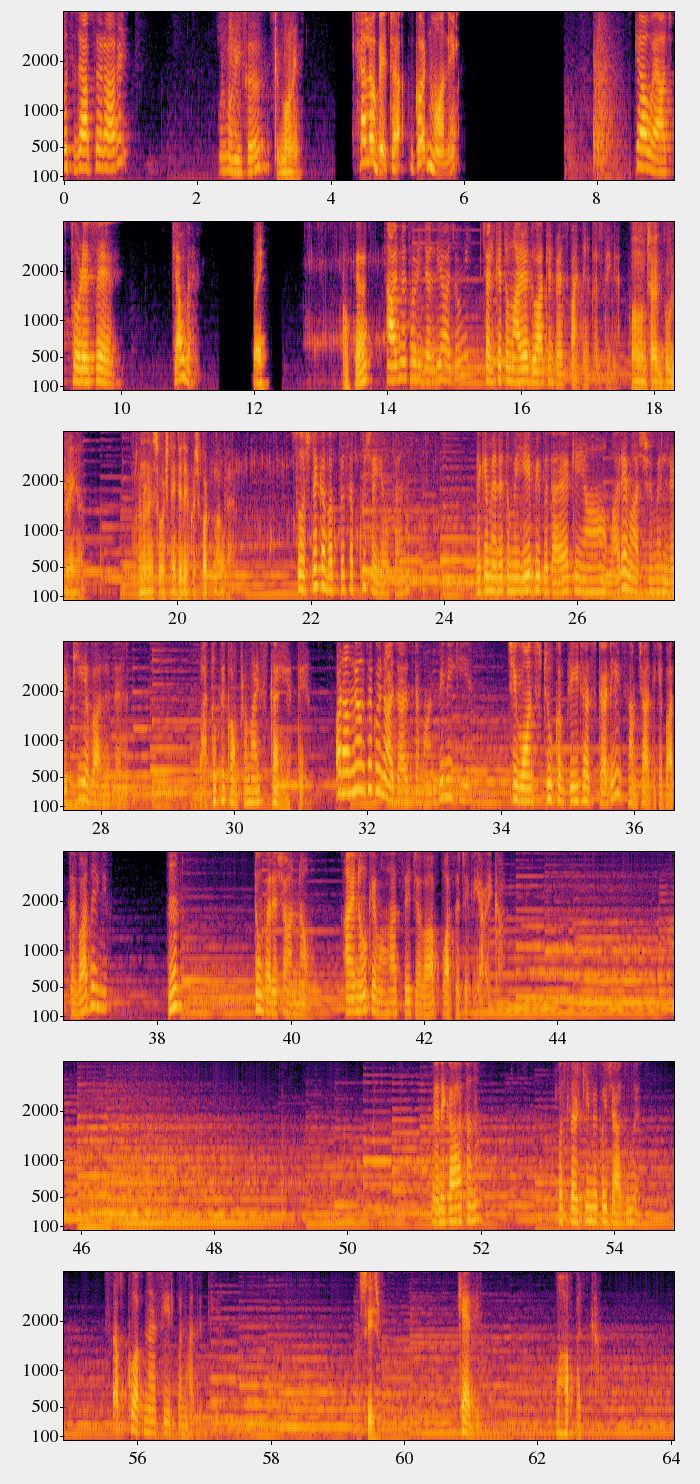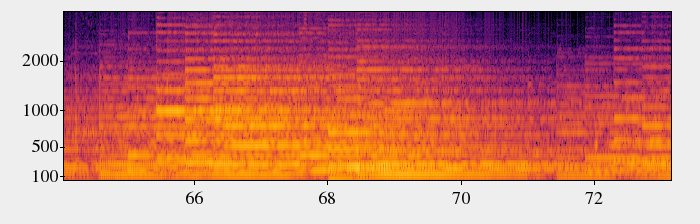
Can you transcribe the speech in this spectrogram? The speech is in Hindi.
एहतजाब सर आ रहे हैं। Good morning sir good morning hello बेटा. गुड मॉर्निंग क्या हुआ आज थोड़े से? क्या हुआ है? नहीं। ओके आज मैं थोड़ी जल्दी आ जाऊँगी। चल के तुम्हारे दुआ के ड्रेस फाइनल कर लेंगे। माम हम शायद भूल रही हैं। उन्होंने सोचने के लिए कुछ वक्त मांगा। है सोचने का वक्त तो सबको चाहिए होता है ना? लेकिन मैंने तुम्हें ये भी बताया कि यहाँ हमारे माशरे में लड़की के वालिद हैं। बातों पे कॉम्प्रोमाइज कर लेते हैं। और हमने उनसे कोई नाजायज डिमांड भी नहीं की है। She wants to complete her studies हम शादी के बाद करवा देंगे। हम्म? तुम परेशान ना हो। आई नो कि वहाँ से जवाब पॉजिटिव ही आएगा। मैंने कहा था ना, उस लड़की में कोई जादू है। सबको अपना असीर बना लेती है। असीर कैदी मोहब्बत का।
